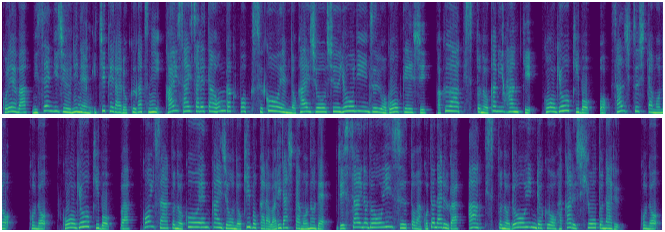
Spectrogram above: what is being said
これは2022年1から6月に開催された音楽ポップス公演の会場収容人数を合計し、各アーティストの上半期、興行規模を算出したもの。この工業規模は、コンサートの公演会場の規模から割り出したもので、実際の動員数とは異なるが、アーティストの動員力を測る指標となる。この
